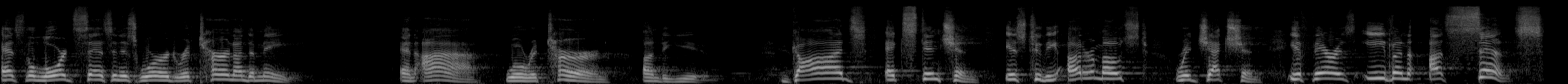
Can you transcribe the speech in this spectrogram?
as the Lord says in his word, return unto me, and I will return unto you. God's extension is to the uttermost rejection if there is even a sense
